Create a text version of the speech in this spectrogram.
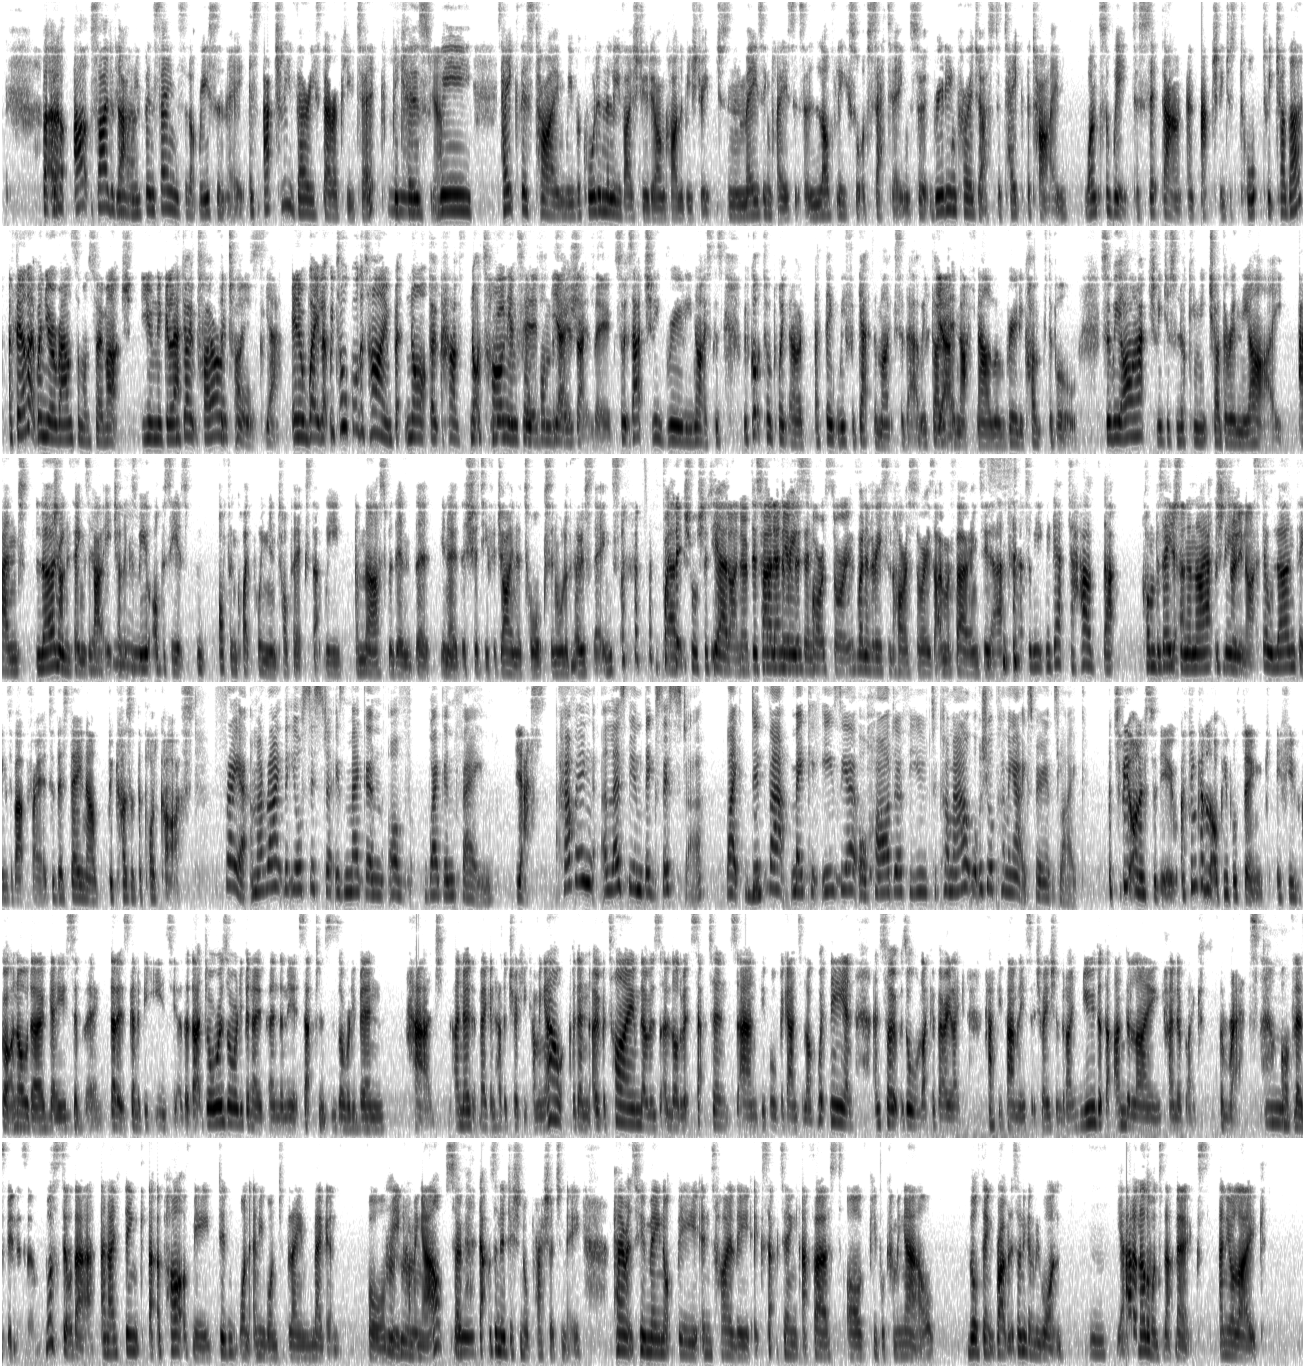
But, um, But- lot, outside of that, Yeah. and we've been saying this a lot recently, it's actually very therapeutic mm, because Yeah. we take this time. We record in the Levi studio on Carnaby Street, which is an amazing place. It's a lovely sort of setting. So it really encourages us to take the time once a week to sit down and actually just talk to each other. I feel like when you're around someone so much, you You neglect don't prioritize. talk. Yeah. in a way. Like we talk all the time, but not Don't have not a meaningful targeted conversation. Yeah, exactly. So it's actually really nice because we've got to a point now. I think we forget the mics are there. We've done Yeah. it enough now. We're really comfortable. So we are actually just looking each other in the eye and learning things about each other because we obviously it's often quite poignant topics that we immerse within the you know the shitty vagina talks and all of those things. Quite Um, literal shitty yeah, vagina. Just one of any the of this recent- horror stories. one of the recent horror stories that I'm referring to there. so we, we get to have that conversation, Yeah, and I actually really nice. still learn things about Freya to this day now because of the podcast. Freya, am I right that your sister is Megan of Wagon fame? Yes. Having a lesbian big sister, like, Mm-hmm. did that make it easier or harder for you to come out? What was your coming out experience like? to be honest with you, I think a lot of people think if you've got an older gay sibling that it's going to be easier, that that door has already been opened and the acceptance has already been had. I know that Megan had a tricky coming out, but then over time there was a lot of acceptance and people began to love Whitney and and so it was all like a very like happy family situation. But I knew that the underlying kind of like threat of lesbianism was still there. And I think a part of me didn't want anyone to blame Megan for me Mhm. coming out. So Mm. that was an additional pressure to me. Parents who may not be entirely accepting at first of people coming out will think, right, but it's only going to be one. Mm. Yeah, add another one to that mix, and you're like,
